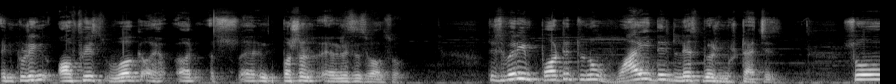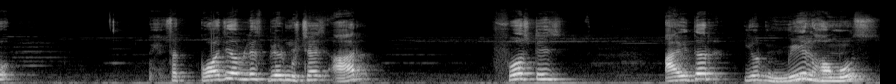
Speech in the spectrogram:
including office, work, or, uh, personal relations also. It's very important to know why there is less beard mustaches. So, the causes of less beard mustache are first is either your male hormones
